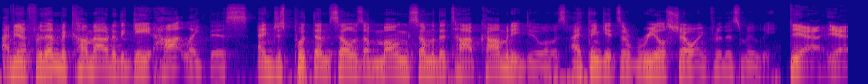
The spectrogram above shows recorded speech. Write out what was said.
i mean Yeah. for them to come out of the gate hot like this and just put themselves among some of the top comedy duos i think it's a real showing for this movie Yeah, yeah.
